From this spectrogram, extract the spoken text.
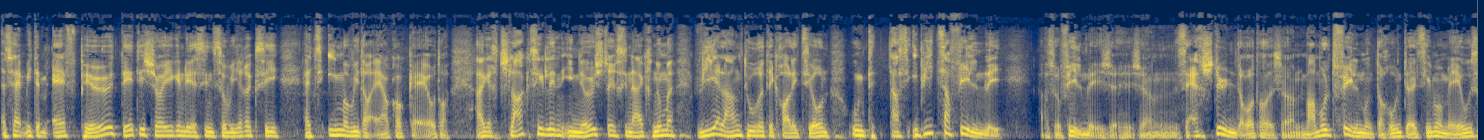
es hat mit dem FPÖ, dort ist schon irgendwie ein Insolvieren gewesen, hat es immer wieder Ärger gegeben, oder? Eigentlich die Schlagzeilen in Österreich sind eigentlich nur, wie lange dauert die Koalition und das Ibiza-Filmli, also Film ist, ist ein Sechsstünder, oder? Das ist ein Mammutfilm und da kommt ja jetzt immer mehr raus.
